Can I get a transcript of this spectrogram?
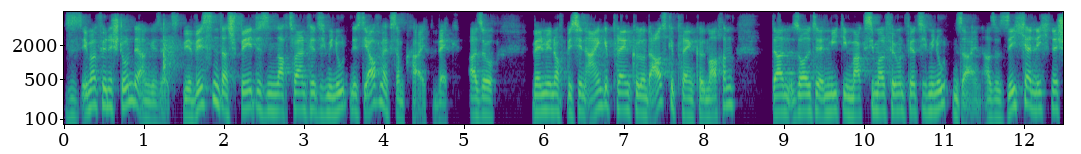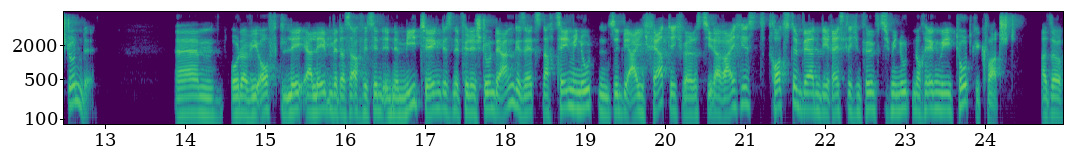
Es ist immer für eine Stunde angesetzt. Wir wissen, dass spätestens nach 42 Minuten ist die Aufmerksamkeit weg. Also wenn wir noch ein bisschen Eingeplänkel und Ausgeplänkel machen, dann sollte ein Meeting maximal 45 Minuten sein. Also sicher nicht eine Stunde. Ähm, oder wie oft erleben wir das auch, wir sind in einem Meeting, das ist für eine Stunde angesetzt, nach 10 Minuten sind wir eigentlich fertig, weil das Ziel erreicht ist. Trotzdem werden die restlichen 50 Minuten noch irgendwie totgequatscht. Also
